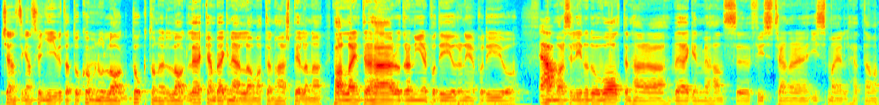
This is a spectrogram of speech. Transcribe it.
känns det ganska givet att då kommer nog lagdoktorn eller lagläkaren börja gnälla om att de här spelarna pallar inte det här och drar ner på det och drar ner på det. Och Ja. Marcelino då valt den här äh, vägen med hans fystränare Ismail hette han va?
